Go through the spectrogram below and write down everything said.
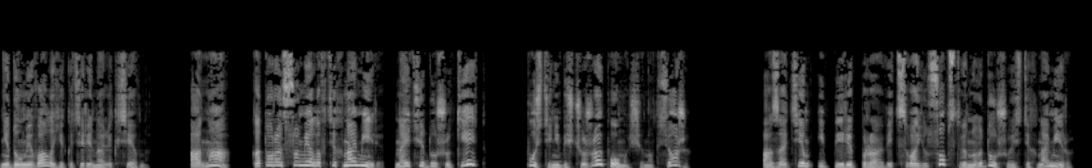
Недоумевала Екатерина Алексеевна. Она, которая сумела в техномире найти душу Кейт, пусть и не без чужой помощи, но все же, а затем и переправить свою собственную душу из техномира,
